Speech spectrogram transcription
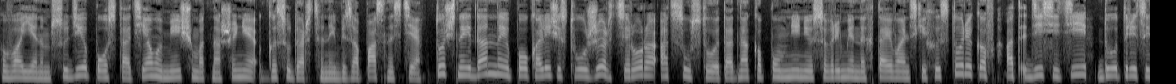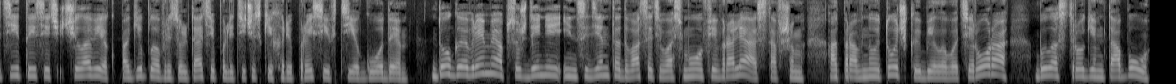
в военном суде по статьям, имеющим отношение к государственной безопасности. Точные данные по количеству жертв террора отсутствуют, однако, по мнению мнению современных тайваньских историков, от 10 до 30 тысяч человек погибло в результате политических репрессий в те годы. Долгое время обсуждение инцидента 28 февраля, ставшим отправной точкой белого террора, было строгим табу,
